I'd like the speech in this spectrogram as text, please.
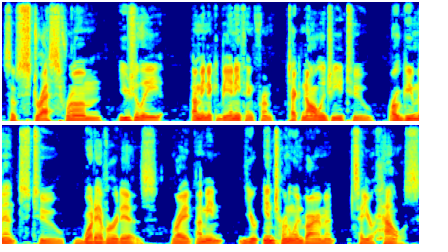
So stress from usually, I mean, it could be anything from technology to arguments to whatever it is, right? I mean, your internal environment, say your house,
